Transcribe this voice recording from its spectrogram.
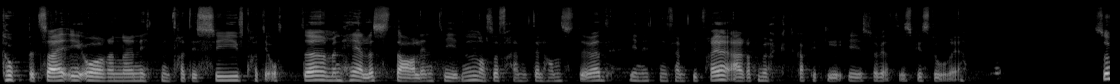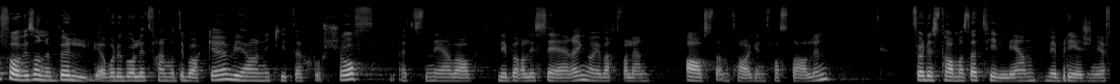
toppet seg i årene 1937-38, men hele Stalin-tiden, altså frem til hans død i 1953, er et mørkt kapittel i sovjetisk historie. Så får vi sånne bølger hvor det går litt frem og tilbake. Vi har Nikita Khrusjtsjov, et snev av liberalisering, og i hvert fall en avstandtagen fra Stalin. Før det strammer seg til igjen med Brezjnev,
